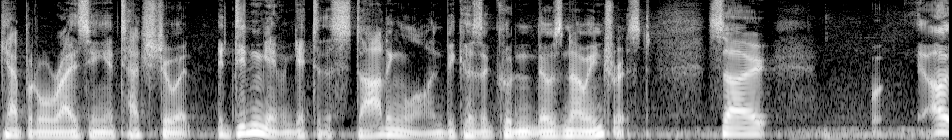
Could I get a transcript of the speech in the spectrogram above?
capital raising attached to it. It didn't even get to the starting line because it couldn't, there was no interest. So, uh,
